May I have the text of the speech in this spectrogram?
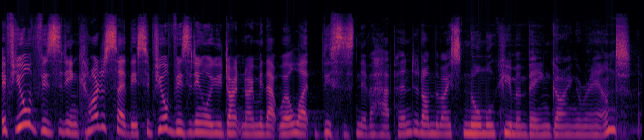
If you're visiting, can I just say this? If you're visiting or you don't know me that well, like this has never happened and I'm the most normal human being going around.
